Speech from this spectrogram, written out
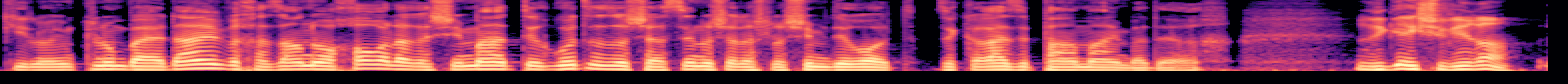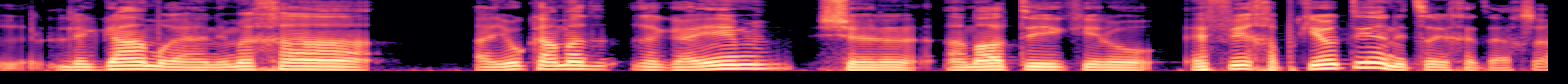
כאילו עם כלום בידיים, וחזרנו אחורה לרשימת תרגות הזו שעשינו של ה-30 דירות. זה קרה איזה פעמיים בדרך. רגעי שבירה. לגמרי, אני אומר לך, היו כמה רגעים שאמרתי, כאילו, אפי, חבקי אותי, אני צריך את זה עכשיו.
